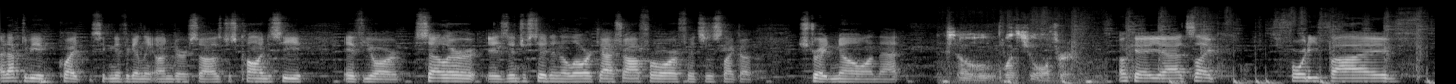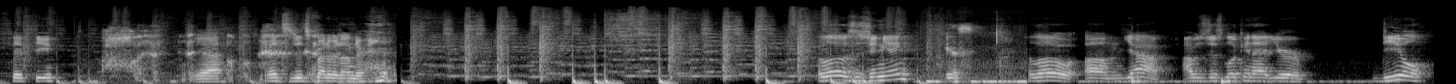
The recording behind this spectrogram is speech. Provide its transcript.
I'd have to be quite significantly under. So I was just calling to see if your seller is interested in a lower cash offer or if it's just like a straight no on that. So what's your offer? Okay, yeah, it's like 45, 50. Yeah, it's it's quite a bit under. Hello, is this Jin Yang? yes. Hello. Um, yeah, I was just looking at your deal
